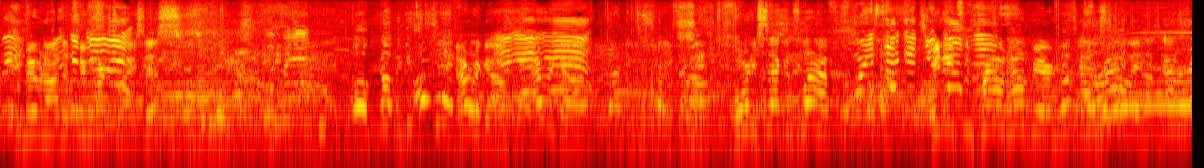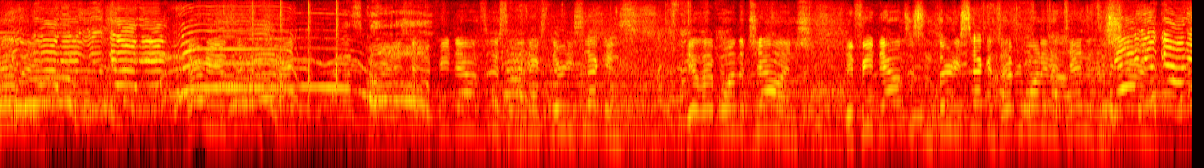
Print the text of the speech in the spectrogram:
We're moving on to two more slices. There we go. There we go. 40 seconds left. 40 seconds, you He needs got some crowd help here. He's got a rally. He's got a rally. got it, you got it. There it is. There's the strike. All right, he's got, if he downs this in the next 30 seconds, he'll have won the challenge. If he downs us in 30 seconds, everyone in attendance is Yeah, sharing you got it,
